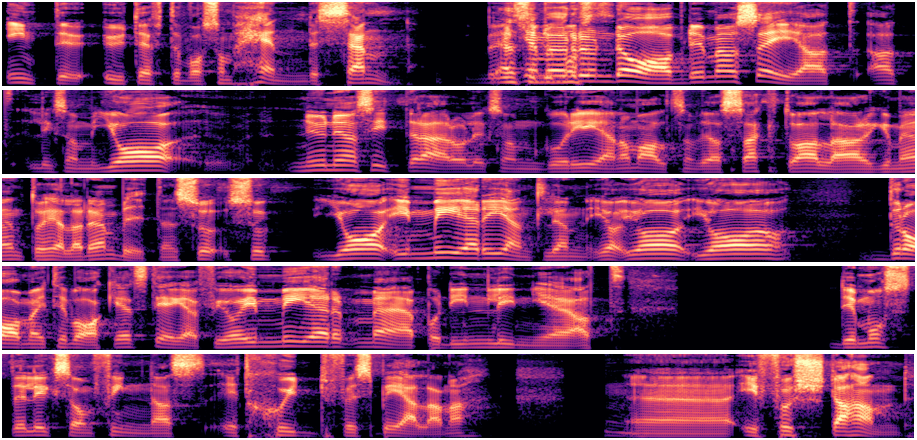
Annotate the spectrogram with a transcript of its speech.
Inte utefter vad som händer sen. Vi Alltså, kan väl måste- runda av det med att säga att, att liksom, jag, nu när jag sitter här och liksom går igenom allt som vi har sagt och alla argument och hela den biten, så, så jag är mer egentligen, jag, jag, jag drar mig tillbaka ett steg här, för jag är mer med på din linje att det måste liksom finnas ett skydd för spelarna eh, i första hand.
